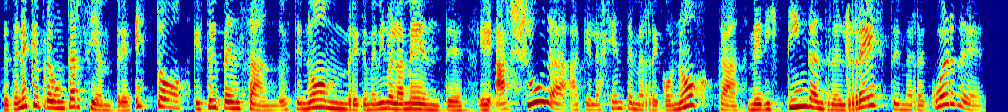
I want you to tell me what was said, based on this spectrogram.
Te tenés que preguntar siempre, esto que estoy pensando, este nombre que me vino a la mente, eh, ¿ayuda a que la gente me reconozca, me distinga entre el resto y me recuerde?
